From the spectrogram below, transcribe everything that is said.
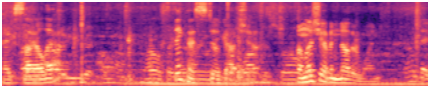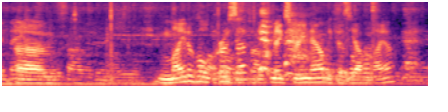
Exile that. I think I still got you. Unless you have another one. Um, Might of Old Krosa makes green now because Yavimaya.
